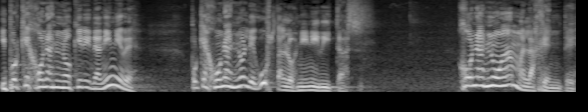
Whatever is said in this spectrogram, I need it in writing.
¿Y por qué Jonás no quiere ir a Nínive? Porque a Jonás no le gustan los ninivitas. Jonás no ama a la gente.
